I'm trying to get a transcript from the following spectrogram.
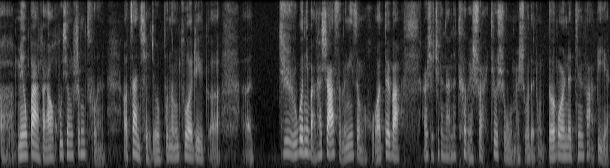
呃没有办法要互相生存，要暂且就不能做这个呃。就是如果你把他杀死了，你怎么活，对吧？而且这个男的特别帅，就是我们说的这种德国人的金发碧眼。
